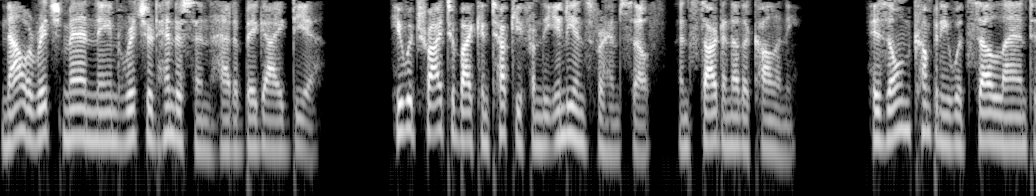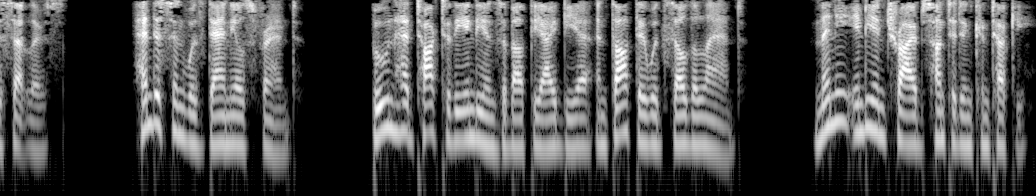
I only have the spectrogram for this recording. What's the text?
Now a rich man named Richard Henderson had a big idea. He would try to buy Kentucky from the Indians for himself and start another colony. His own company would sell land to settlers. Henderson was Daniel's friend. Boone had talked to the Indians about the idea and thought they would sell the land. Many Indian tribes hunted in Kentucky,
